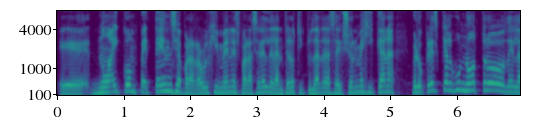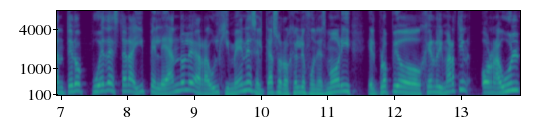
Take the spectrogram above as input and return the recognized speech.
eh, no hay competencia para Raúl Jiménez para ser el delantero titular de la selección mexicana, pero ¿crees que algún otro delantero pueda estar ahí peleándole a Raúl Jiménez? El caso Rogelio Funes Mori, el propio Henry Martin, o Raúl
